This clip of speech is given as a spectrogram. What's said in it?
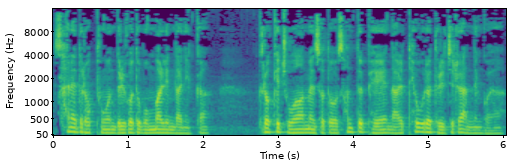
산에들 허풍은 늙어도 못 말린다니까. 그렇게 좋아하면서도 선뜻 배에 날 태우려 들지를 않는 거야.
